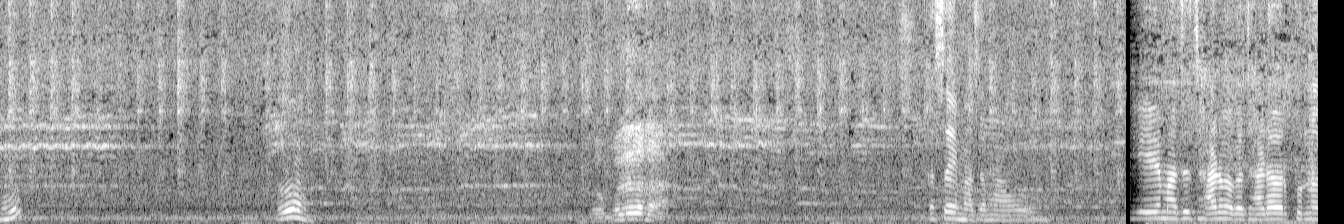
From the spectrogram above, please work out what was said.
हं? हो. कसं आहे माझा माऊ? हे माझं झाड बघा झाडावर पूर्ण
